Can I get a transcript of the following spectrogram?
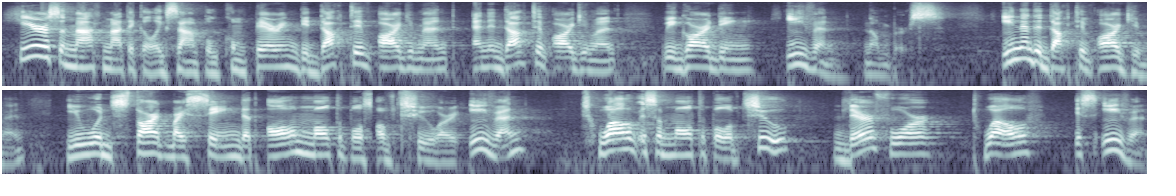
Here's a mathematical example comparing deductive argument and inductive argument regarding even numbers. In a deductive argument, you would start by saying that all multiples of 2 are even, 12 is a multiple of 2, therefore 12 is even.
